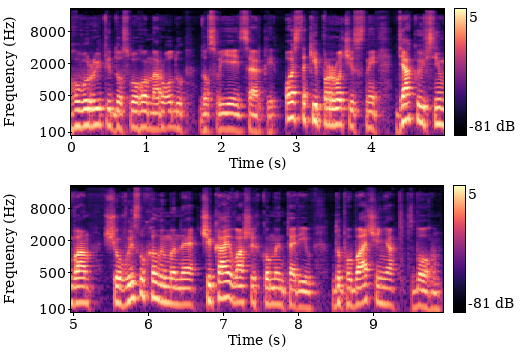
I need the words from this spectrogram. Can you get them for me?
говорити до свого народу, до своєї церкви. Ось такі пророчі сни. Дякую всім вам, що вислухали мене. Чекаю ваших коментарів. До побачення з Богом.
